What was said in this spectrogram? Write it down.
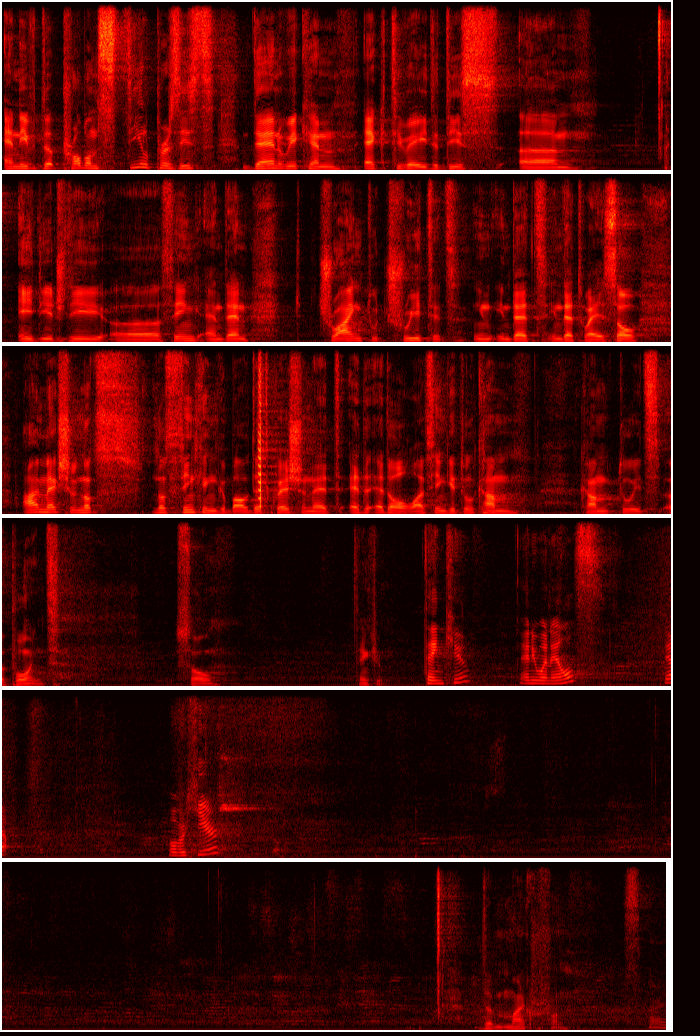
and if the problem still persists, then we can activate this um, ADHD uh, thing and then trying to treat it in, in, that, in that way. So I'm actually not, not thinking about that question at, at, at all. I think it will come, come to its uh, point. So, thank you. Thank you. Anyone else? Yeah. Over here. The microphone. Sorry.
